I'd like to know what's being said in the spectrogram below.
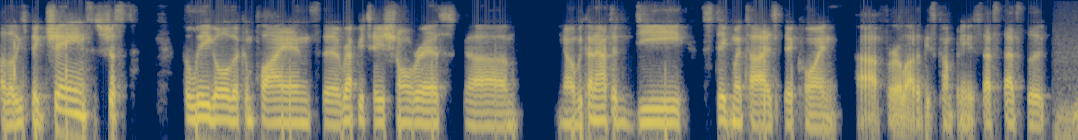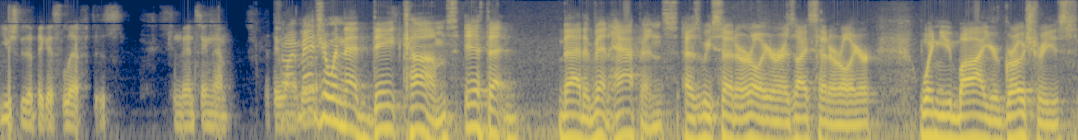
a lot of these big chains. It's just the legal, the compliance, the reputational risk. Um, you know, we kind of have to destigmatize Bitcoin uh, for a lot of these companies. That's that's the usually the biggest lift is convincing them that they So I want to do it. imagine when that date comes, if that that event happens, as we said earlier, as I said earlier, when you buy your groceries,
